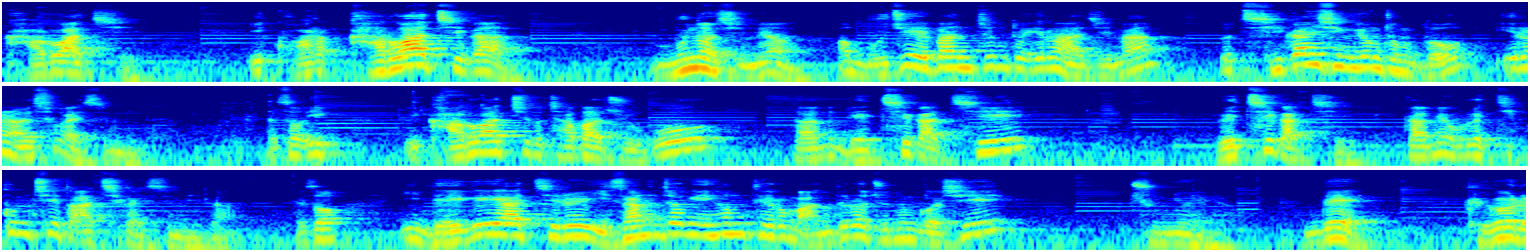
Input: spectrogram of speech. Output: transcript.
가로아치. 이 가로- 가로아치가 무너지면 아, 무지해반증도 일어나지만 또 지간신경종도 일어날 수가 있습니다. 그래서 이, 이 가로아치도 잡아주고 그다음에 내치가치, 외치가치, 그다음에 우리가 뒤꿈치에도 아치가 있습니다. 그래서 이 네 개의 아치를 이상적인 형태로 만들어 주는 것이 중요해요. 근데 그거를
